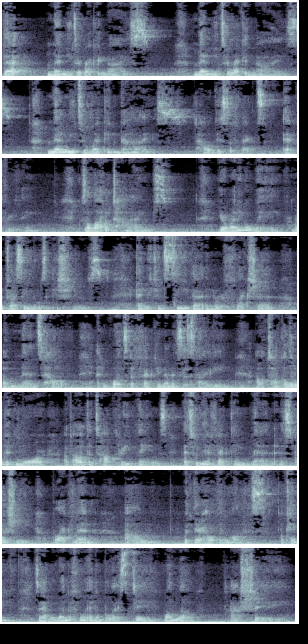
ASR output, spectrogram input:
That men need to recognize. Men need to recognize. Men need to recognize how this affects everything. Because a lot of times you're running away from addressing those issues. And we can see that in the reflection of men's health and what's affecting them in society. I'll talk a little bit more about the top three things that's really affecting men and especially black men um, with their health and wellness. Okay? So have a wonderful and a blessed day. One love. Ashe.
